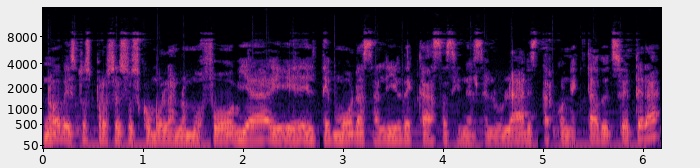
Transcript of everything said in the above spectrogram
¿no? De estos procesos como la nomofobia, eh, el temor a salir de casa sin el celular, estar conectado, etcétera.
